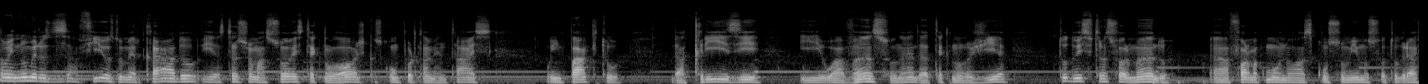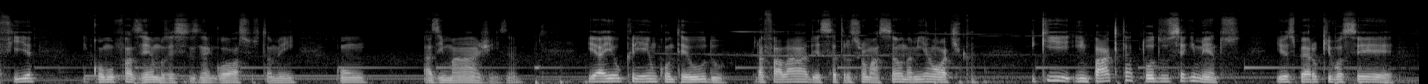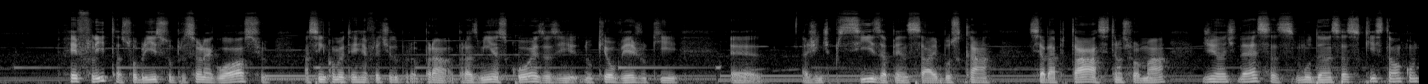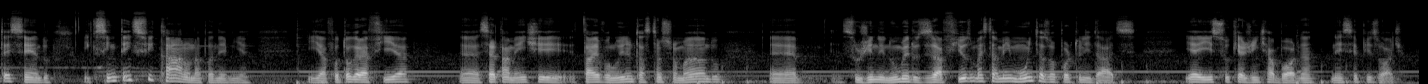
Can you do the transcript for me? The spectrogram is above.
São inúmeros desafios do mercado e as transformações tecnológicas, comportamentais, o impacto da crise e o avanço né, da tecnologia, tudo isso transformando a forma como nós consumimos fotografia e como fazemos esses negócios também com as imagens. Né? E aí eu criei um conteúdo para falar dessa transformação na minha ótica e que impacta todos os segmentos. E eu espero que você reflita sobre isso para o seu negócio, assim como eu tenho refletido para as minhas coisas e no que eu vejo que é, a gente precisa pensar e buscar se adaptar, se transformar diante dessas mudanças que estão acontecendo e que se intensificaram na pandemia. E a fotografia é, certamente está evoluindo, está se transformando, é, surgindo inúmeros desafios, mas também muitas oportunidades. E é isso que a gente aborda nesse episódio.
